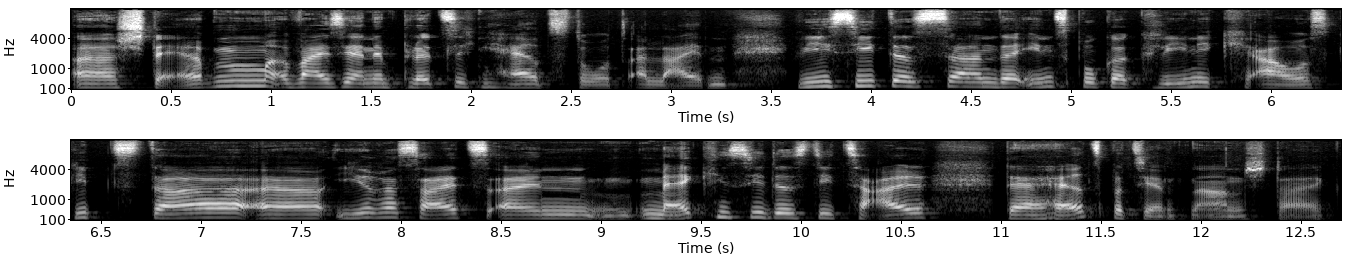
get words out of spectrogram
äh, sterben, weil sie einen plötzlichen Herztod erleiden. Wie sieht das an der Innsbrucker Klinik aus? Gibt es da äh, Ihrerseits ein, merken Sie, dass die Zahl der Herzpatienten ansteigt?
